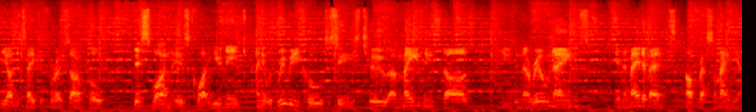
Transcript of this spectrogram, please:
The Undertaker, for example. This one is quite unique, and it was really, really cool to see these two amazing stars using their real names in the main event of WrestleMania.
